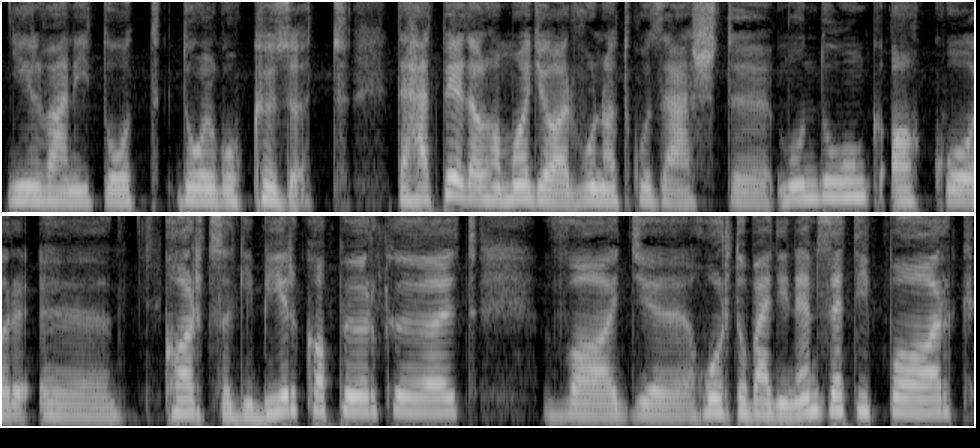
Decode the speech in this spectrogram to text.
nyilvánított dolgok között. Tehát például, ha magyar vonatkozást mondunk, akkor Karcagi birkapörkölt, vagy Hortobágyi Nemzeti Park,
